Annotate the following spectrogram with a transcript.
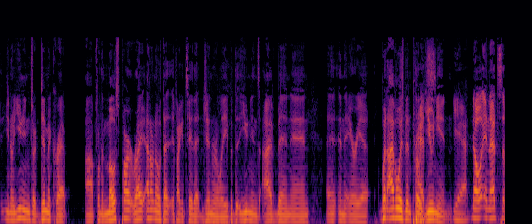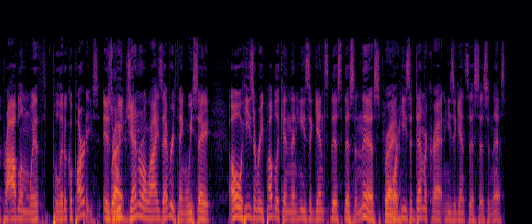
you know, unions are Democrat uh, for the most part, right? I don't know if that if I could say that generally, but the unions I've been in in, in the area, but I've always been pro That's- union. Yeah, no, and that's the problem with political parties is we Right. generalize everything. We say, "Oh, he's a Republican, then he's against this, this, and this," Right. or he's a Democrat and he's against this, this, and this.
